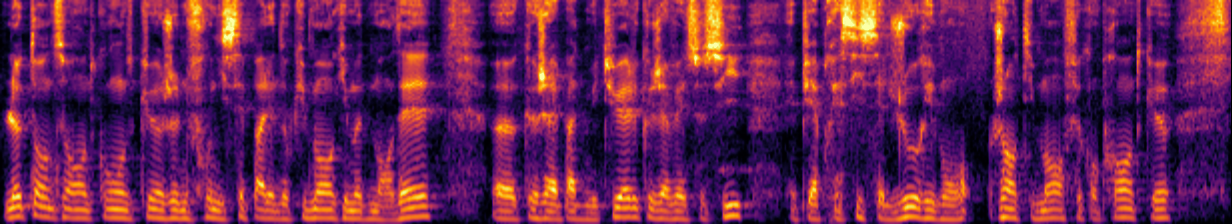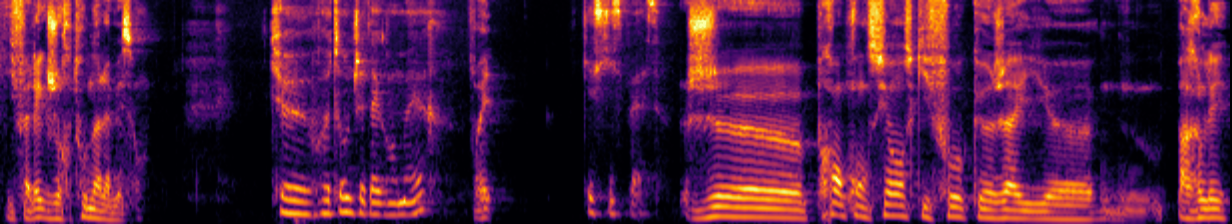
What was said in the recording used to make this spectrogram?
Le temps de se rendre compte que je ne fournissais pas les documents qu'ils me demandaient, euh, que j'avais pas de mutuelle, que j'avais ceci. Et puis après 6-7 jours, ils m'ont gentiment fait comprendre qu'il fallait que je retourne à la maison. Tu retournes chez ta grand-mère Oui. Qu'est-ce qui se passe? Je prends conscience qu'il faut que j'aille euh, parler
